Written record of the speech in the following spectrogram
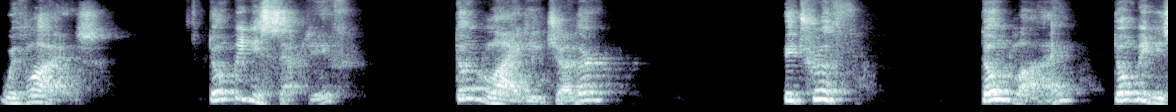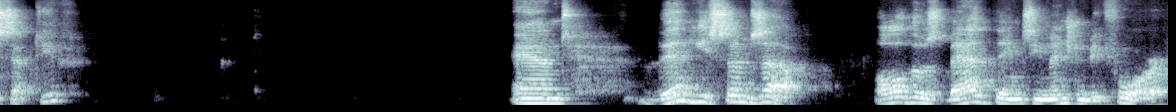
with lies. Don't be deceptive. Don't lie to each other. Be truthful. Don't lie. Don't be deceptive. And then he sums up all those bad things he mentioned before.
